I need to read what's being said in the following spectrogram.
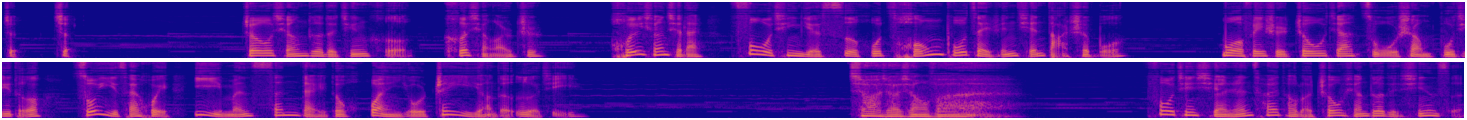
这、这……周祥德的惊愕可想而知。回想起来，父亲也似乎从不在人前打赤膊。莫非是周家祖上不积德，所以才会一门三代都患有这样的恶疾？恰恰相反，父亲显然猜到了周祥德的心思，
